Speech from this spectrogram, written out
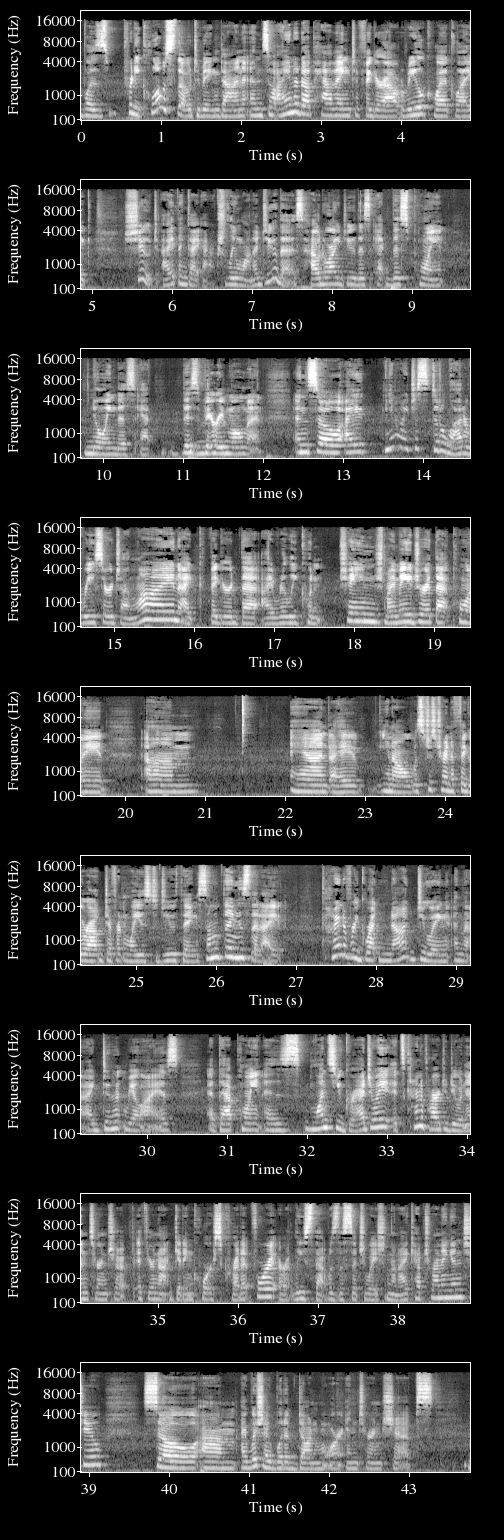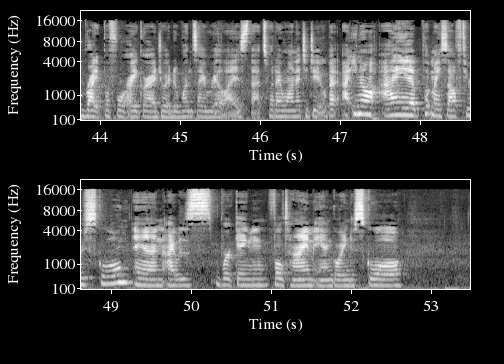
was pretty close though to being done, and so I ended up having to figure out real quick, like, shoot, I think I actually want to do this. How do I do this at this point, knowing this at this very moment? And so I, you know, I just did a lot of research online. I figured that I really couldn't change my major at that point. Um, and I, you know, was just trying to figure out different ways to do things. Some things that I kind of regret not doing and that I didn't realize at that point is once you graduate, it's kind of hard to do an internship if you're not getting course credit for it, or at least that was the situation that I kept running into. So um, I wish I would have done more internships right before I graduated once I realized that's what I wanted to do. But, I, you know, I uh, put myself through school and I was working full time and going to school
